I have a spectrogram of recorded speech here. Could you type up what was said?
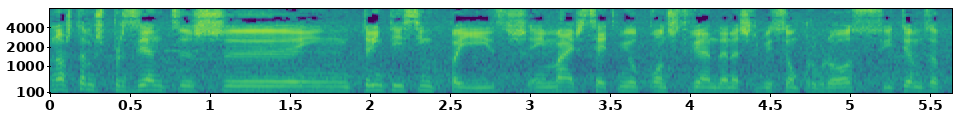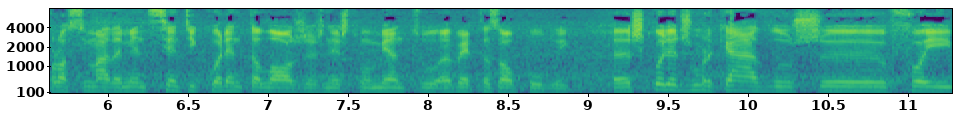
Nós estamos presentes eh, em 35 países, em mais de 7 mil pontos de venda na distribuição por grosso e temos aproximadamente 140 lojas neste momento abertas ao público. A escolha dos mercados eh, foi,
